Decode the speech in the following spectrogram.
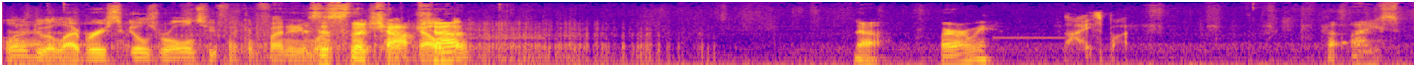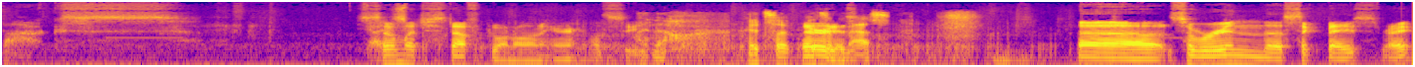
I want to do a library skills roll and see if I can find any. Is more this the chop shop? Caliban. No, where are we? The ice box. The ice box. So Ice much stuff going on here. Let's see. I know. It's a There it's it a is. mess. Uh, so we're in the slick bays, right?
